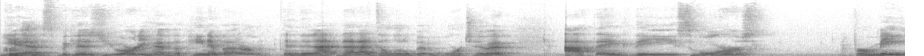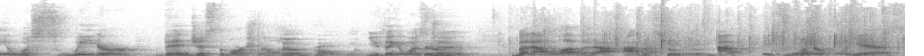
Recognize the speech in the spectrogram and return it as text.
crunchy. yes, because you already have the peanut butter and then that, that adds a little bit more to it. I think the s'mores, for me, was sweeter than just the marshmallow. Um, probably. You think it was Yeah. too? But I love it. I, It's I, still good. I, it's wonderful, yes.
